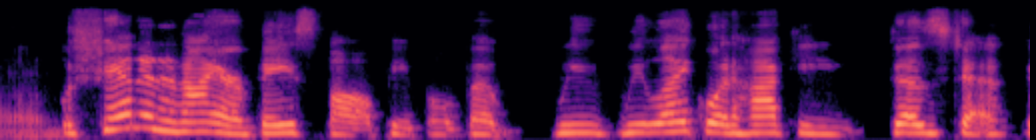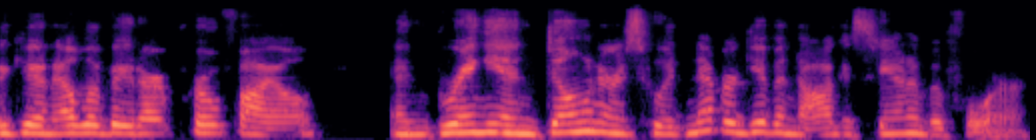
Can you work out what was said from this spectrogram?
um, well, Shannan and I are baseball people, but we we like what hockey does to again elevate our profile and bring in donors who had never given to Augustana before.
